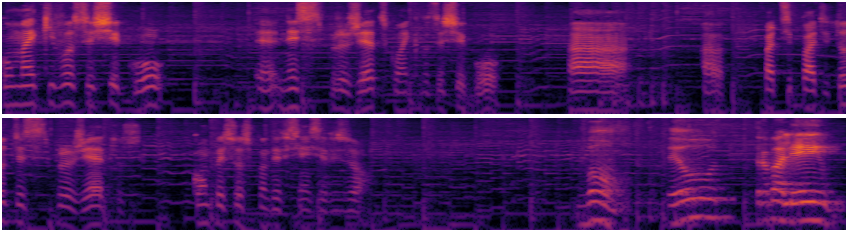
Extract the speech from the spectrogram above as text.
como é que você chegou é, nesses projetos, como é que você chegou a, a participar de todos esses projetos com pessoas com deficiência visual? Bom, eu trabalhei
